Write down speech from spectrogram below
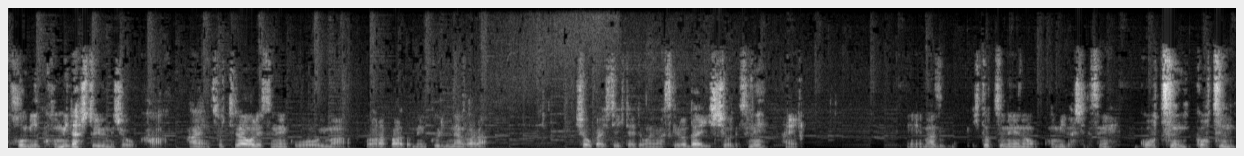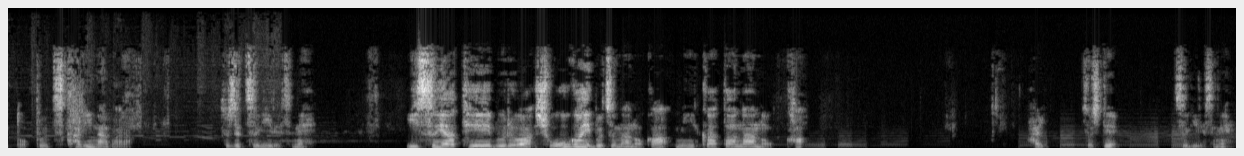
込み、込み出しというんでしょうか。はい。そちらをですね、こう、今、パラパラとめくりながら紹介していきたいと思いますけど、第1章ですね。はい。えー、まず一つ目の込み出しですね。ゴツンゴツンとぶつかりながら。そして次ですね。椅子やテーブルは障害物なのか、味方なのか。はい。そして次ですね。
